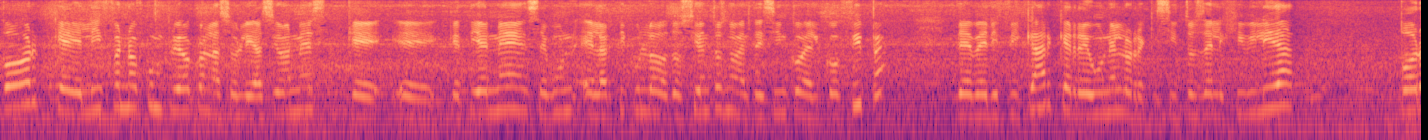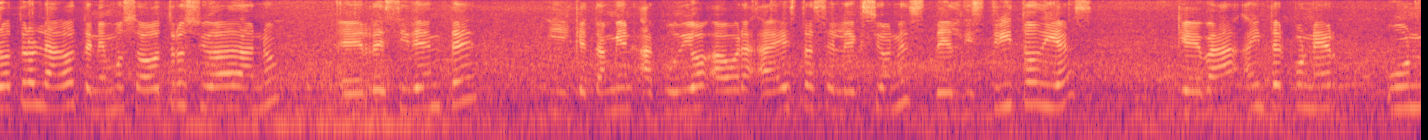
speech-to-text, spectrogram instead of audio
porque el IFE no cumplió con las obligaciones que, eh, tiene según el artículo 295 del COFIPE de verificar que reúne los requisitos de elegibilidad. Por otro lado tenemos a otro ciudadano eh, residente y que también acudió ahora a estas elecciones del Distrito 10 que va a interponer un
